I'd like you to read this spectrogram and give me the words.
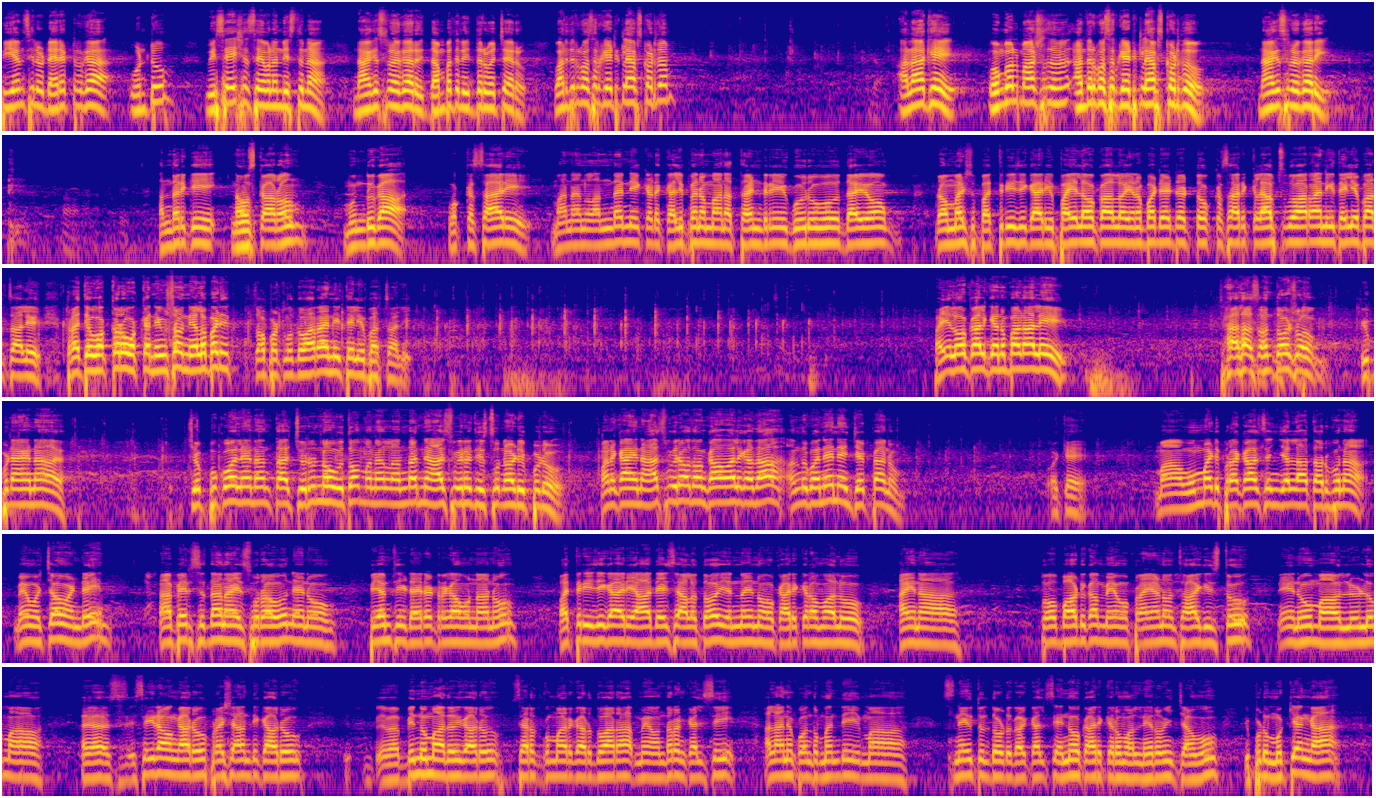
పిఎంసీలో డైరెక్టర్గా ఉంటూ విశేష సేవలు అందిస్తున్న నాగేశ్వరరావు గారు దంపతులు ఇద్దరు వచ్చారు. వారిద్దరికి ఒకసారి గేట్ క్లాప్స్ కొడదాం. అలాగే ఒంగోలు మాస్టర్ అందరికి ఒకసారి గేట్ క్లాప్స్ కొడదు నాగేశ్వరరావు గారి అందరికీ నమస్కారం. ముందుగా ఒక్కసారి మనల్ని అందరినీ ఇక్కడ కలిపిన మన తండ్రి గురువు దైవం బ్రహ్మర్షి పత్రిజీ గారి పైలోకాల్లో వినపడేటట్టు ఒక్కసారి క్లాప్స్ ద్వారా నీకు తెలియపరచాలి. ప్రతి ఒక్కరూ ఒక్క నిమిషం నిలబడి చప్పట్ల ద్వారా నీకు తెలియపరచాలి. పైలోకాలకి వినపడాలి. చాలా సంతోషం. ఇప్పుడు ఆయన చెప్పుకోలేనంత చిరునవ్వుతో మనల్ని అందరినీ ఆశీర్వదిస్తున్నాడు ఇప్పుడు. మనకు ఆయన ఆశీర్వాదం కావాలి కదా? అందుకనే నేను చెప్పాను. ఓకే. మా ఉమ్మడి ప్రకాశం జిల్లా తరఫున మేము వచ్చామండి. నా పేరు సిద్ధానాగేశ్వరరావు. నేను పిఎంసి డైరెక్టర్గా ఉన్నాను. పత్రిజీ గారి ఆదేశాలతో ఎన్నెన్నో కార్యక్రమాలు ఆయనతో పాటుగా మేము ప్రయాణం సాగిస్తూ నేను మా అల్లుళ్ళు మా శ్రీరామ్ గారు ప్రశాంతి గారు బిందు మాధవి గారు శరత్ కుమార్ గారు ద్వారా మేమందరం కలిసి అలానే కొంతమంది మా స్నేహితులతో కలిసి ఎన్నో కార్యక్రమాలు నిర్వహించాము. ఇప్పుడు ముఖ్యంగా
